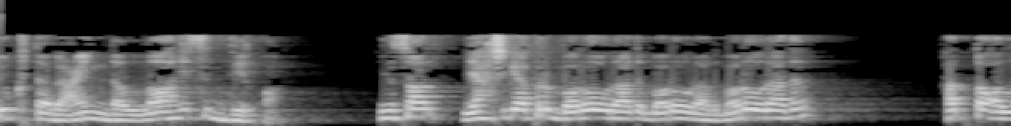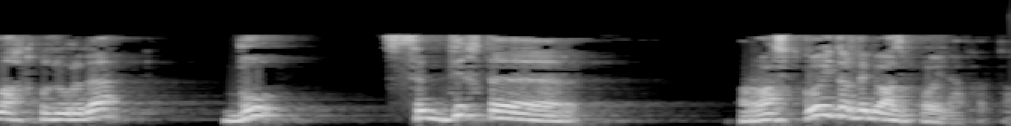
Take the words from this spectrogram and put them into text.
yuktaba indallohi siddiqon inson yaxshi gapirib boraveradi boraveradi boraveradi. Hatto allohni huzurida bu siddiqdir rostgo'ydir deb yozib qo'yiladi hatto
